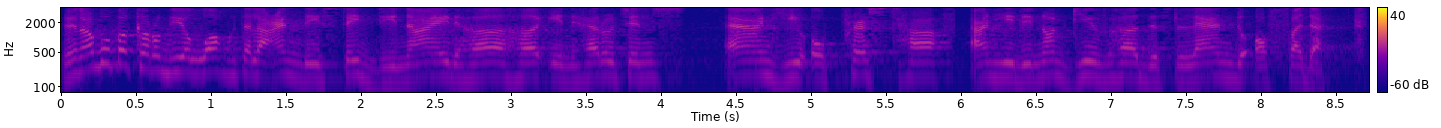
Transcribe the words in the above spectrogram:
Then Abu Bakr radiallahu ta'ala an, they state, denied her her inheritance and he oppressed her and he did not give her this land of Fadak.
